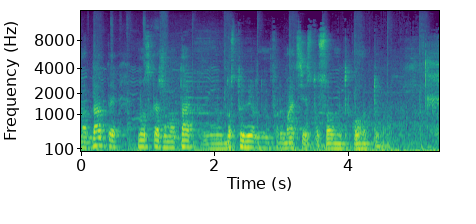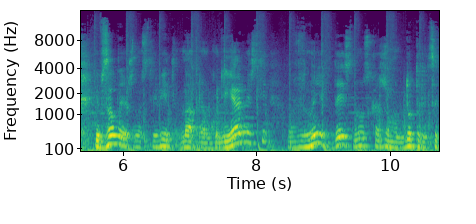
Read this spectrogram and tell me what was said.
надати, ну скажімо так, достовірну інформацію стосовно такого туру. І в залежності від напрямку діяльності, в них десь, ну скажімо, до 30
